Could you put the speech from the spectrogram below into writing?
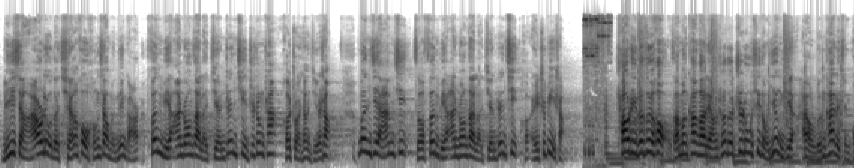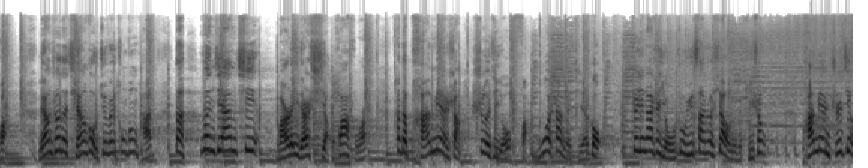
理想 L6 的前后横向稳定杆分别安装在了减震器支撑叉和转向节上，问界 M7 则分别安装在了减震器和 HB 上。抄底的最后，咱们看看两车的制动系统硬件还有轮胎的情况。两车的前后均为通风盘，但问界 M7 玩了一点小花活，它的盘面上设计有反涡扇的结构，这应该是有助于散热效率的提升。盘面直径，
